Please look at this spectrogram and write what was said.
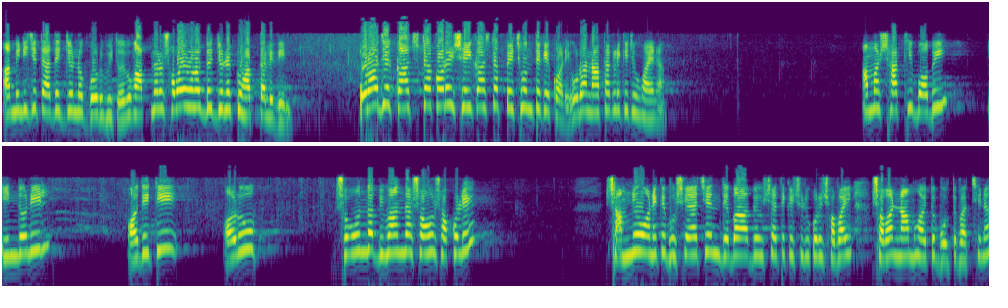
আমি নিজে তাদের জন্য গর্বিত এবং আপনারা সবাই ওনাদের জন্য একটু হাততালি দিন। ওরা যে কাজটা করে, সেই কাজটা পেছন থেকে করে। ওরা না থাকলে কিছু হয় না। আমার সাথী ববি, ইন্দ্রনীল, অদিতি, অরূপ, শোভনদা, বিমানদা সহ সকলে। সামনেও অনেকে বসে আছেন, দেবা বেউসা থেকে শুরু করে সবাই, সবার নাম হয়তো বলতে পারছি না।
